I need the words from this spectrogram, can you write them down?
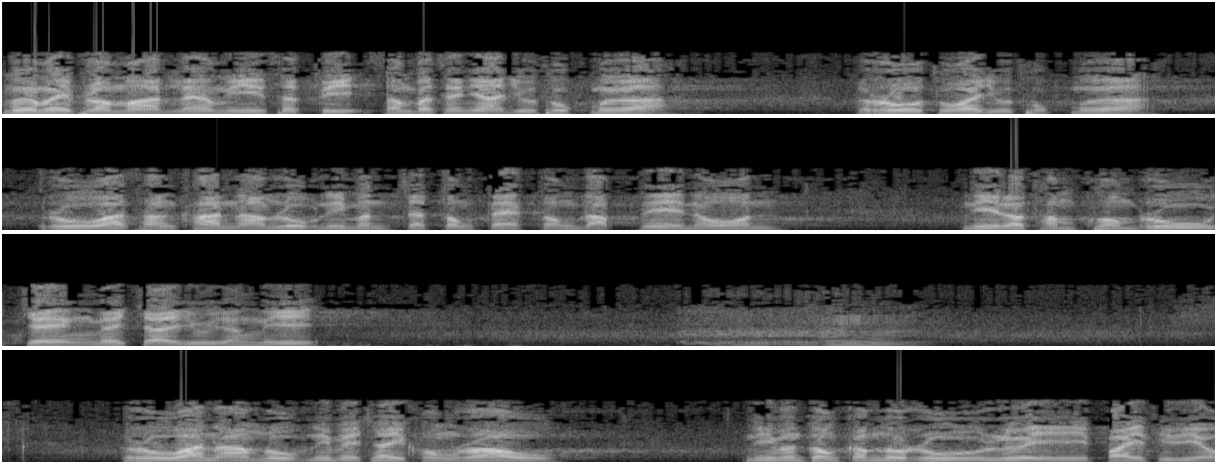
เมื่อไม่ประมาทแล้วมีสติสัมปชัญญะอยู่ทุกเมื่อ รู้ตัวอยู่ทุกเมื่อ รู้ว่าสังขารนามรูปนี่มันจะต้องแตกต้องดับแน่นอน นี่เราทำความรู้แจ้งในใจอยู่อย่างนี้ รู้ว่านามรูปนี้ไม่ใช่ของเรา นี่มันต้องกำหนดรู้เรื่อยไปทีเดียว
